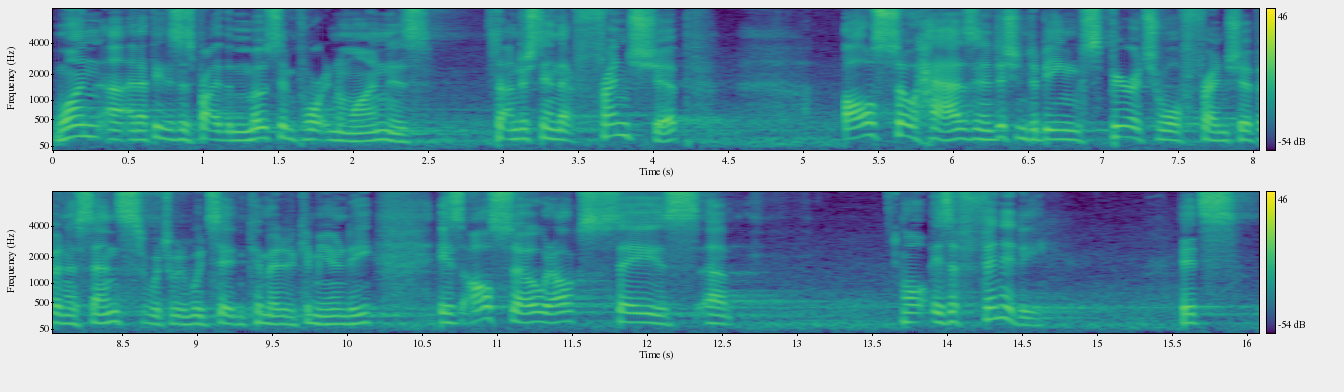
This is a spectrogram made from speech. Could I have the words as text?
One, uh, and I think this is probably the most important one, is to understand that friendship also has, in addition to being spiritual friendship in a sense, which we would say in committed community, is also what I'll say is. Uh, well, is affinity. It's,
